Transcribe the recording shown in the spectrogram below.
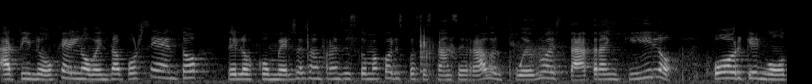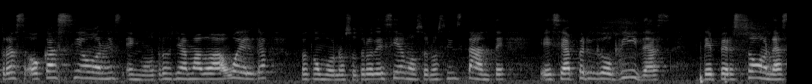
atinó que el 90% de los comercios de San Francisco de Macorís pues están cerrados, el pueblo está tranquilo, porque en otras ocasiones, en otros llamados a huelga, pues como nosotros decíamos en unos instantes, eh, se ha perdido vidas de personas,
